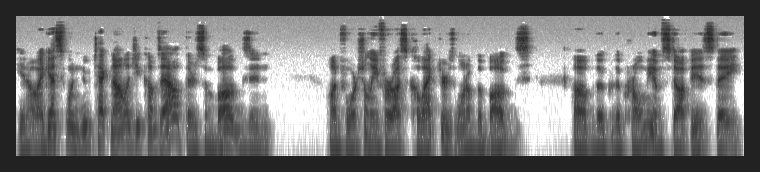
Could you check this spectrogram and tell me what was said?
you know i guess when new technology comes out there's some bugs and unfortunately for us collectors, one of the bugs of the the chromium stuff is they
